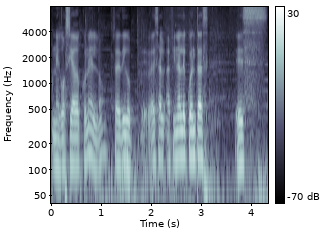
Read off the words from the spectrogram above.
negociado con él, ¿no? O sea, digo, es al, a final de cuentas es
